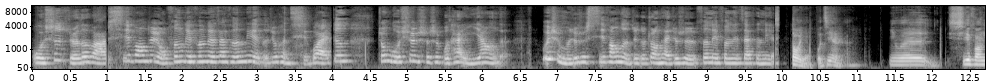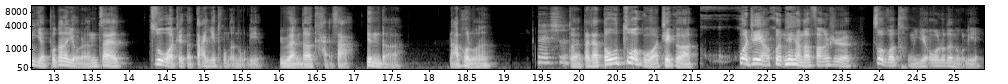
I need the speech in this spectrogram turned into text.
我是觉得吧，西方这种分裂、分裂再分裂的就很奇怪，跟中国确实是不太一样的。为什么就是西方的这个状态就是分裂、分裂再分裂？倒也不尽然，因为西方也不断的有人在做这个大一统的努力，远的凯撒，近的拿破仑，对，是对，大家都做过这个或这样或那样的方式做过统一欧洲的努力，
